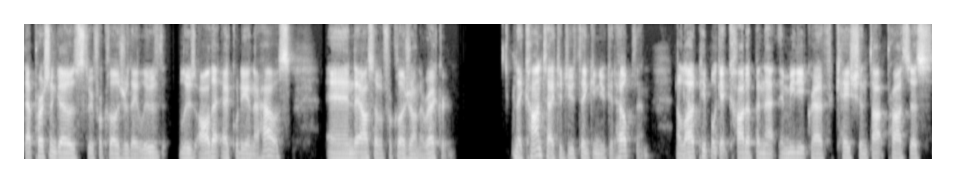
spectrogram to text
that person goes through foreclosure they lose lose all that equity in their house and they also have a foreclosure on the record they contacted you thinking you could help them and a lot of people get caught up in that immediate gratification thought process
